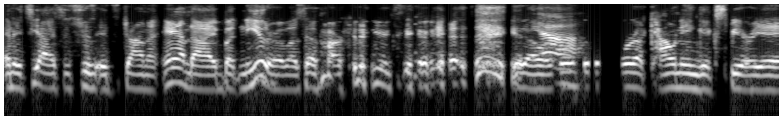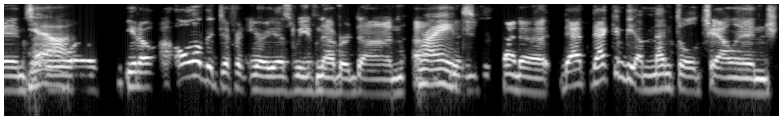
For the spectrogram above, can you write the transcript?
and it's, yes, it's just, it's Jahna and I, but neither of us have marketing experience, you know, yeah. or, or, accounting experience yeah. or, you know, all the different areas we've never done. Um, right. You know, kind of that, that can be a mental challenge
